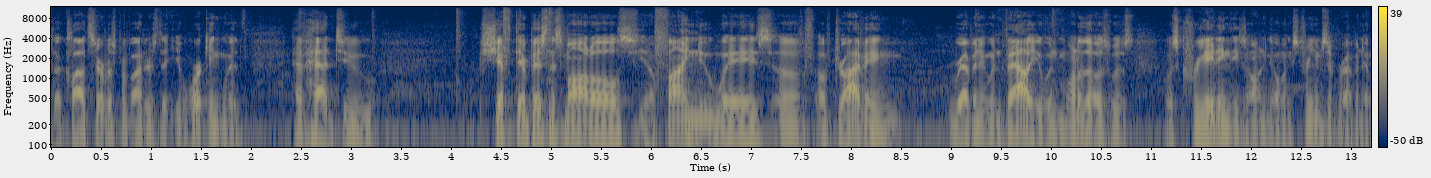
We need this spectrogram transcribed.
the cloud service providers that you're working with have had to shift their business models, you know, find new ways of, of driving revenue and value, and one of those was, was creating these ongoing streams of revenue.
